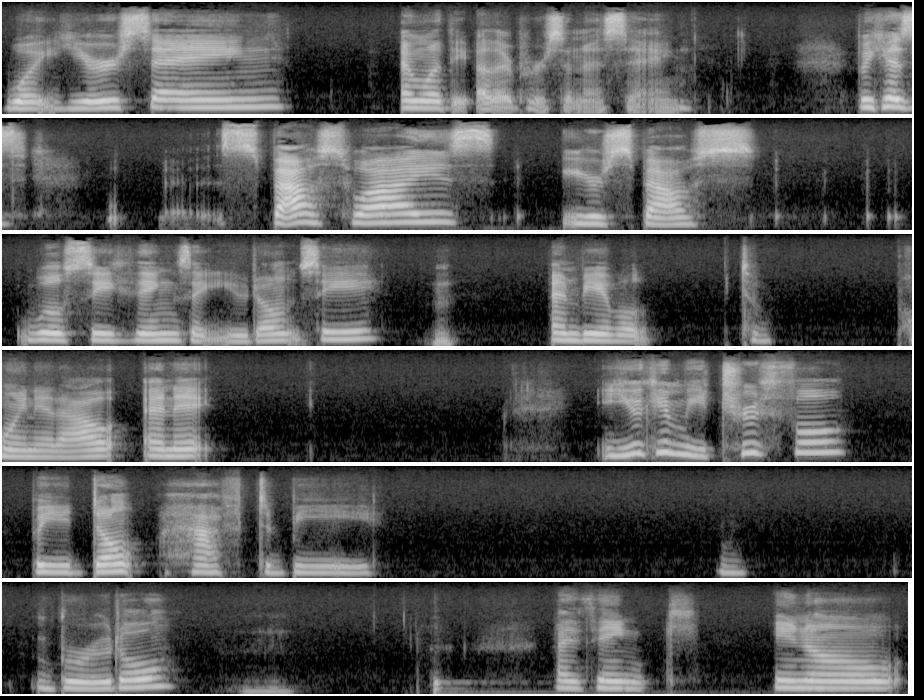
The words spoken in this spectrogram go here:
what you're saying and what the other person is saying. Because spouse wise, your spouse will see things that you don't see. And be able to point it out. And it, you can be truthful, but you don't have to be brutal. I think, you know,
